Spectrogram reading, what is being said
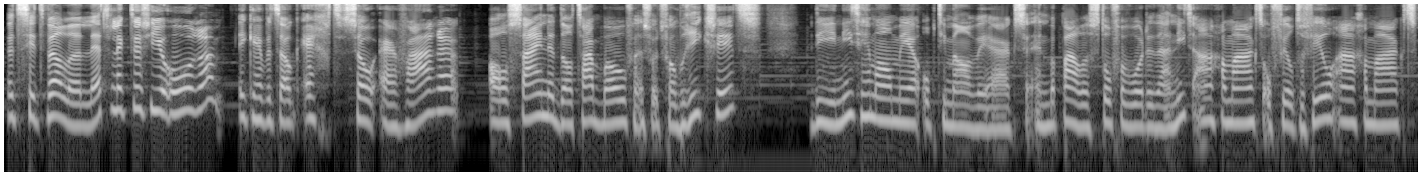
Het zit wel uh, letterlijk tussen je oren. Ik heb het ook echt zo ervaren. Als zijnde dat daarboven een soort fabriek zit. Die niet helemaal meer optimaal werkt. En bepaalde stoffen worden daar niet aangemaakt. Of veel te veel aangemaakt.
